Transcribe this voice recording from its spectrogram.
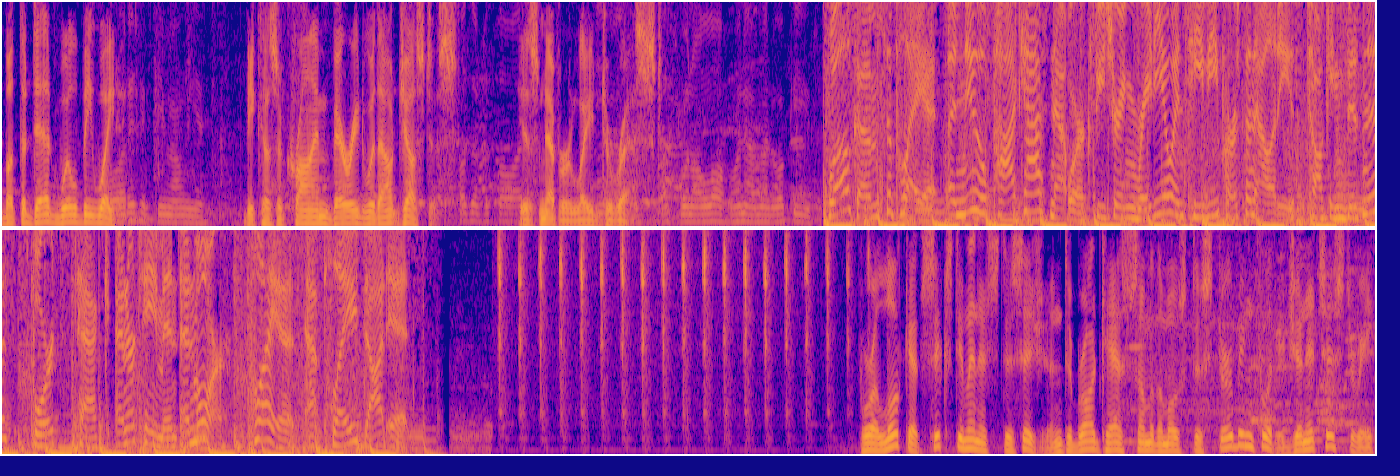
But the dead will be waiting because a crime buried without justice is never laid to rest. Welcome to Play It, a new podcast network featuring radio and TV personalities talking business, sports, tech, entertainment, and more. Play it at play.it. For a look at 60 Minutes' decision to broadcast some of the most disturbing footage in its history,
